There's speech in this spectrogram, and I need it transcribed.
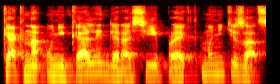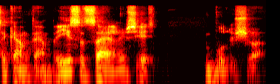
как на уникальный для России проект монетизации контента и социальную сеть будущего.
